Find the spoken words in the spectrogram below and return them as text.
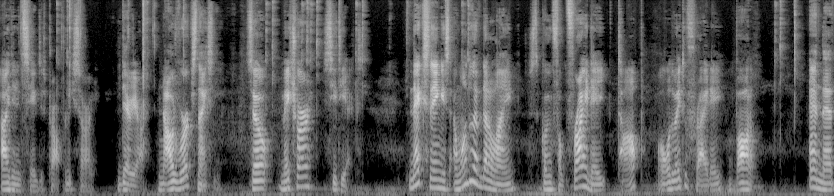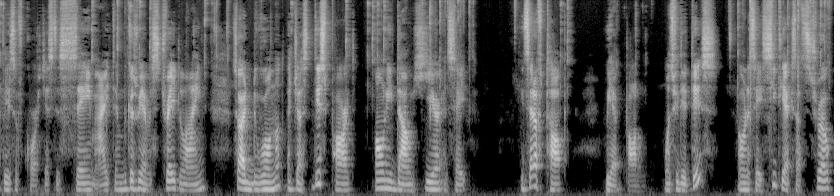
I didn't save this properly, sorry. There we are. Now it works nicely. So make sure CTX. Next thing is I want to have that line going from Friday top all the way to Friday bottom and that is of course just the same item because we have a straight line so I will not adjust this part only down here and say instead of top we have bottom once we did this I want to say ctx.stroke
